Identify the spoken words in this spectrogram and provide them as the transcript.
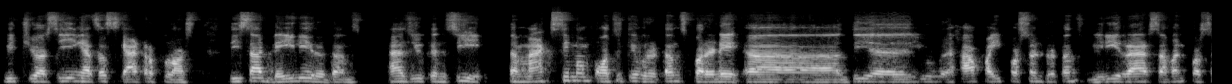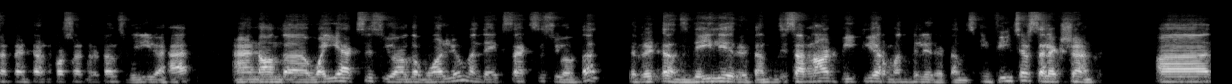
which you are seeing as a scatter plots. These are daily returns. As you can see, the maximum positive returns per day. Uh, the uh, you have five percent returns, very rare. Seven percent and ten percent returns, very rare. And on the y-axis, you have the volume, and the x-axis, you have the returns, daily returns. These are not weekly or monthly returns. In feature selection, uh,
